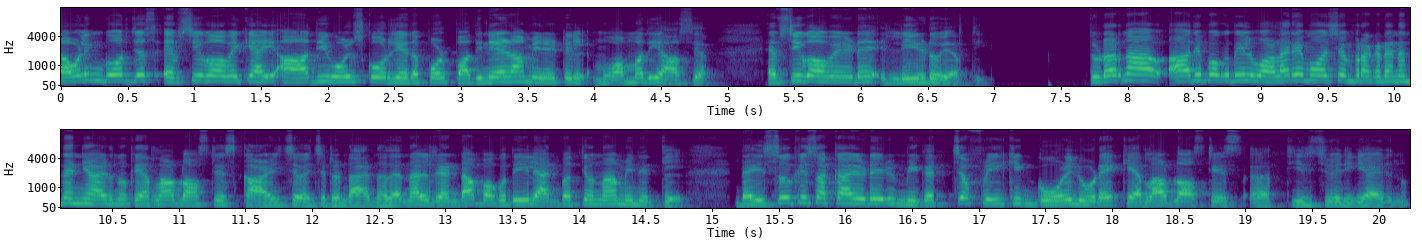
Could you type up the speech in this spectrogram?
റൗളിംഗ് ബോർജസ് എഫ് സി ഗോവയ്ക്കായി ആദ്യ ഗോൾ സ്കോർ ചെയ്തപ്പോൾ പതിനേഴാം മിനിറ്റിൽ മുഹമ്മദ് യാസിർ എഫ് സി ഗോവയുടെ ലീഡ് ഉയർത്തി. തുടർന്ന് ആദ്യ പകുതിയിൽ വളരെ മോശം പ്രകടനം തന്നെയായിരുന്നു കേരള ബ്ലാസ്റ്റേഴ്സ് കാഴ്ചവെച്ചിട്ടുണ്ടായിരുന്നത്. എന്നാൽ രണ്ടാം പകുതിയിൽ അൻപത്തിയൊന്നാം മിനിറ്റിൽ ഡൈസോക്കി സക്കായുടെ ഒരു മികച്ച ഫ്രീ കിക്ക് ഗോളിലൂടെ കേരള ബ്ലാസ്റ്റേഴ്സ് തിരിച്ചു വരികയായിരുന്നു.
